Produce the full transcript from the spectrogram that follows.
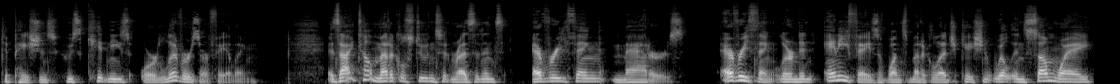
to patients whose kidneys or livers are failing. As I tell medical students and residents, everything matters. Everything learned in any phase of one's medical education will, in some way,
